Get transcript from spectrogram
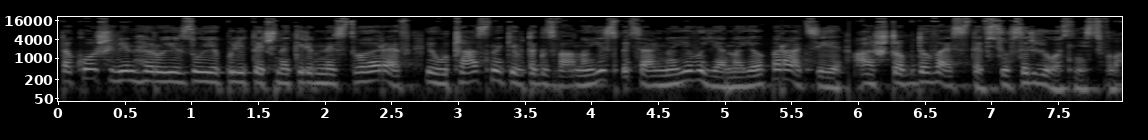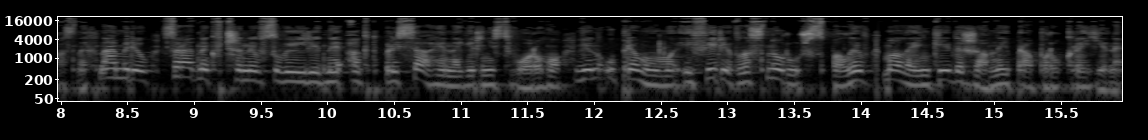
Також він героїзує політичне керівництво РФ і учасників так званої спеціальної воєнної операції. А щоб довести всю серйозність власних намірів, зрадник вчинив своєрідний акт присяги на вірність ворогу. Він у прямому ефірі власноруч спалив маленький державний прапор України.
